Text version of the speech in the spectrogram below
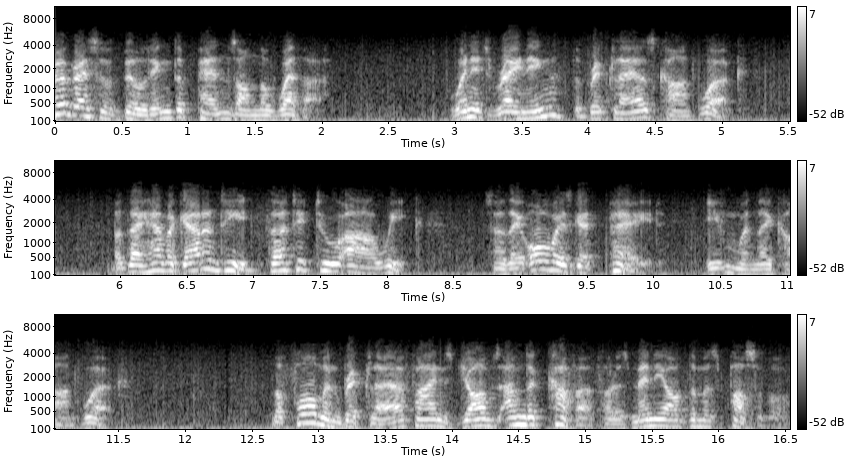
Progress of building depends on the weather. When it's raining, the bricklayers can't work. But they have a guaranteed 32-hour week, so they always get paid, even when they can't work. The foreman bricklayer finds jobs under cover for as many of them as possible.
